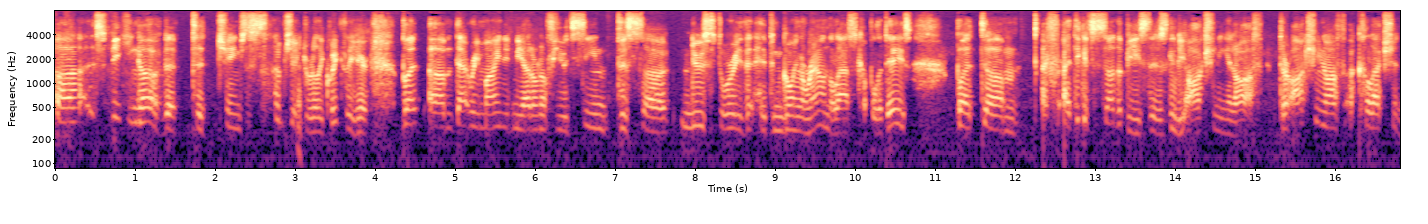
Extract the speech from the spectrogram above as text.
Uh, speaking of, to, to change the subject really quickly here, but um, that reminded me. I don't know if you had seen this uh, news story that had been going around the last couple of days, but um, I, f- I think it's Sotheby's that is going to be auctioning it off. They're auctioning off a collection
